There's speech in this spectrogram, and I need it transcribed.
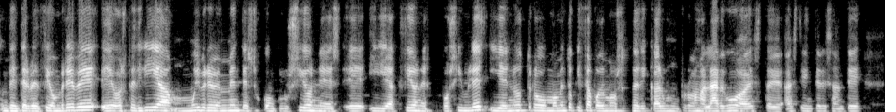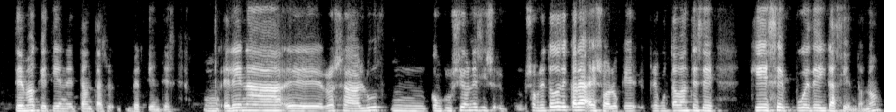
de intervención breve. Eh, os pediría muy brevemente sus conclusiones eh, y acciones posibles y en otro momento quizá podemos dedicar un programa largo a este, a este interesante tema que tiene tantas vertientes. Mm, Elena, eh, Rosa, Luz, mm, conclusiones y sobre todo de cara a eso, a lo que preguntaba antes de qué se puede ir haciendo, ¿no?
